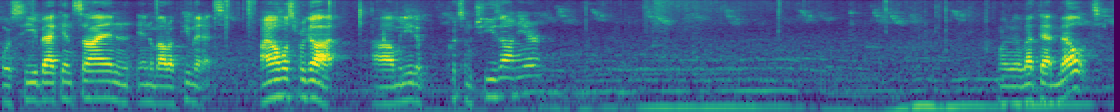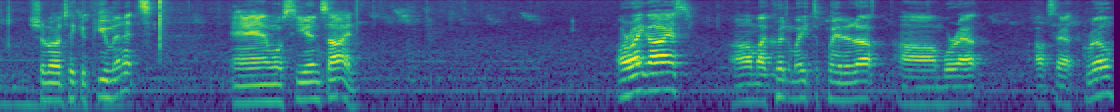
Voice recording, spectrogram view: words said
We'll see you back inside in, in about a few minutes. I almost forgot. Um, we need to put some cheese on here. Going to let that melt. Should only take a few minutes. And we'll see you inside. Alright guys, um, I couldn't wait to plate it up. Um, we're at outside at the grill.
